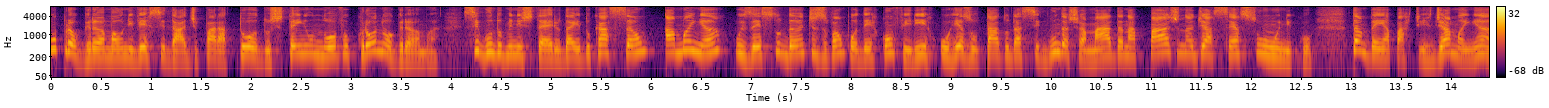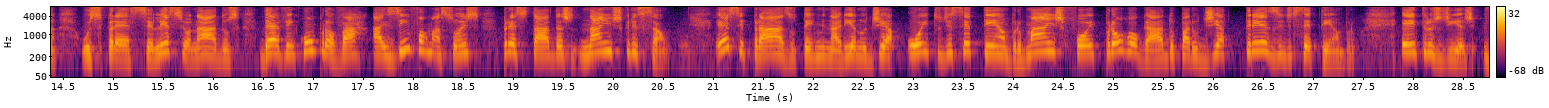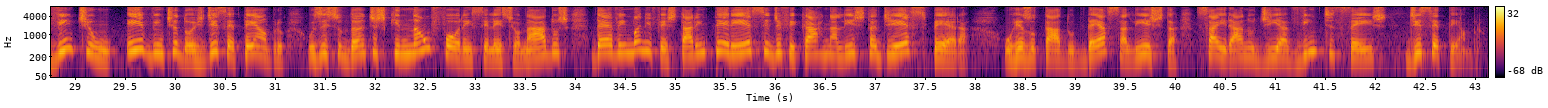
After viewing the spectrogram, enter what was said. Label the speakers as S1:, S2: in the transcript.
S1: O programa Universidade para Todos tem um novo cronograma. Segundo o Ministério da Educação, amanhã os estudantes vão poder conferir o resultado da segunda chamada na página de acesso único. Também a partir de amanhã, os pré-selecionados devem comprovar as informações prestadas na inscrição. Esse prazo terminaria no dia 8 de setembro, mas foi prorrogado para o dia 13 de setembro. Entre os dias 21 e 22 de setembro, os estudantes que não forem selecionados devem manifestar interesse de ficar na lista de espera. O resultado dessa lista sairá no dia 26 de setembro.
